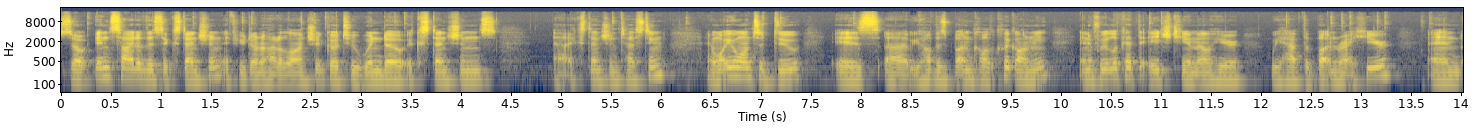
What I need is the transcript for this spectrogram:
So inside of this extension, if you don't know how to launch it, go to Window Extensions, uh, Extension Testing. And what you want to do is uh, you have this button called Click on Me. And if we look at the HTML here, we have the button right here. And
